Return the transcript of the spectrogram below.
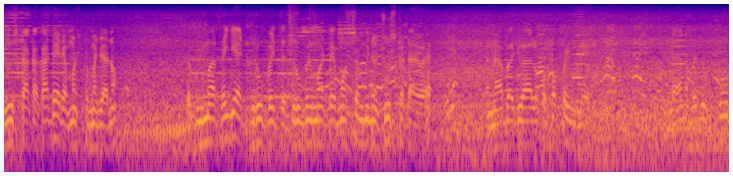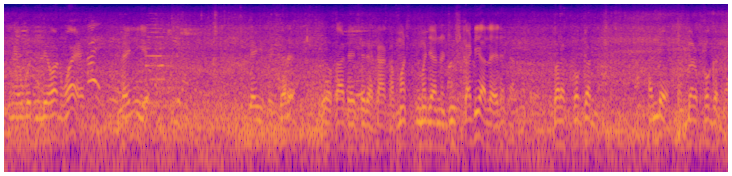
જ્યુસ કાકા કાઢે રે, મસ્ત મજાનો. તો બીમાર થઈ ગયા ધ્રુવભાઈ, તો ધ્રુવભાઈ માટે મોસંબીનો જ્યુસ કઢાયો છે અને આ બાજુ આ લોકો પપૈયું લે. એટલે આને બધું ફ્રૂટ ને એવું બધું લેવાનું હોય, લઈ લઈએ. જઈએ ભાઈ તો કાઢે છે કાકા. મસ્ત મજાનો જ્યુસ કાઢી આલે રે. બરફ વગરનો ઠંડો. બરફ વગરનો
